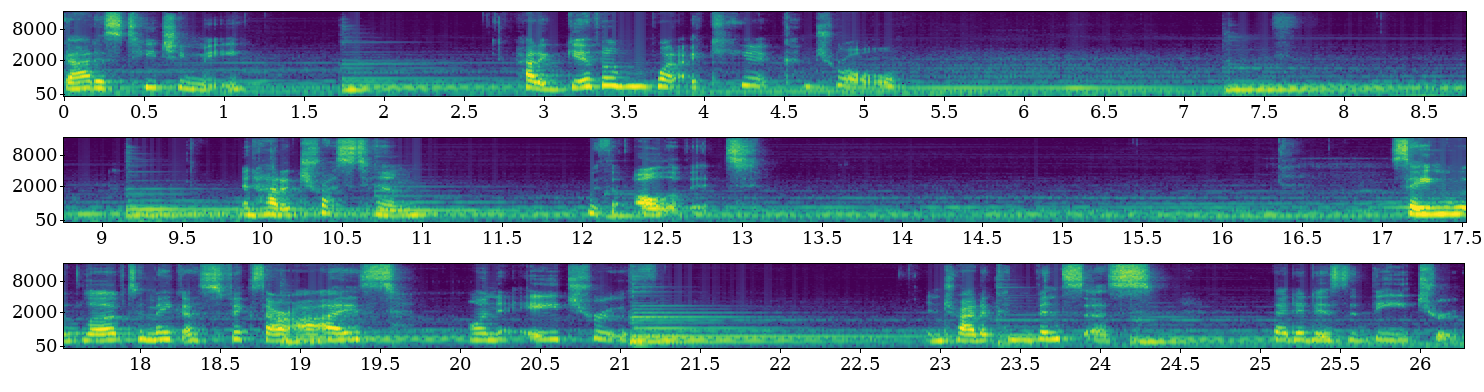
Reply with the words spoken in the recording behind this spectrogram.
God is teaching me how to give Him what I can't control. And how to trust Him with all of it. Satan would love to make us fix our eyes on a truth and try to convince us that it is the truth.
